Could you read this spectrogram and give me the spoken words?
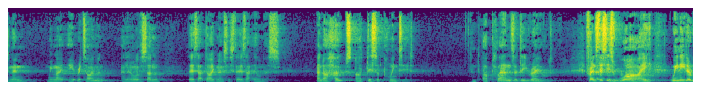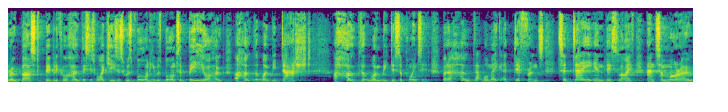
And then we might hit retirement, and then all of a sudden, there's that diagnosis, there's that illness. And our hopes are disappointed, and our plans are derailed. Friends, this is why we need a robust biblical hope. This is why Jesus was born. He was born to be your hope, a hope that won't be dashed, a hope that won't be disappointed, but a hope that will make a difference today in this life and tomorrow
